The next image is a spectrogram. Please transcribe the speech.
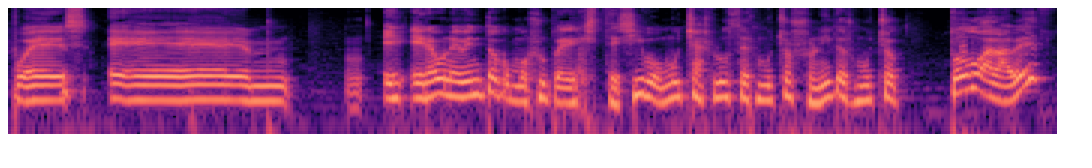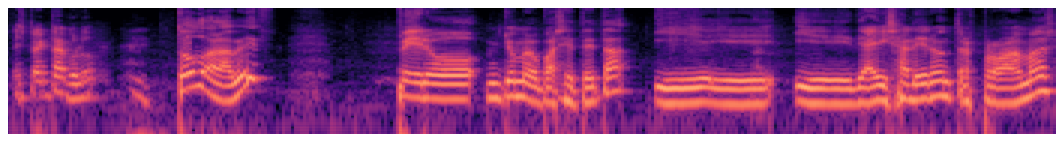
pues eh, era un evento como súper excesivo, muchas luces, muchos sonidos, mucho todo a la vez, Espectáculo. todo a la vez. Pero yo me lo pasé teta y, y de ahí salieron tres programas.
